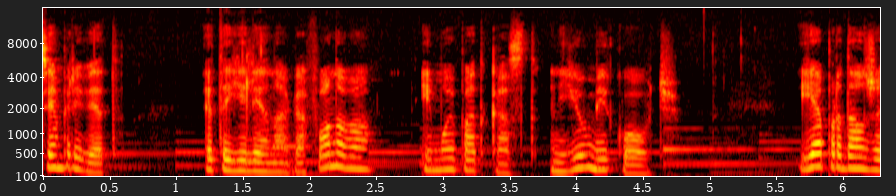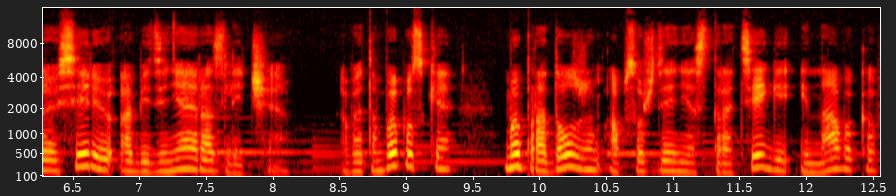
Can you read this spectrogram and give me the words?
Всем привет! Это Елена Агафонова и мой подкаст New Me Coach. Я продолжаю серию «Объединяя различия». В этом выпуске мы продолжим обсуждение стратегий и навыков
